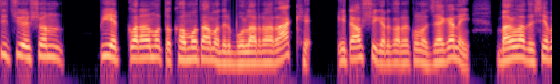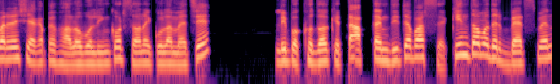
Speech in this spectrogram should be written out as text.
সিচুয়েশন ক্রিয়েট করার মতো ক্ষমতা আমাদের বোলাররা রাখে। এটা অস্বীকার করার কোনো জায়গা নেই। বাংলাদেশ এবারে এশিয়া কাপে ভালো বোলিং করছে, অনেকগুলো ম্যাচে বিপক্ষ দলকে টাফ টাইম দিতে পারছে। কিন্তু আমাদের ব্যাটসম্যান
